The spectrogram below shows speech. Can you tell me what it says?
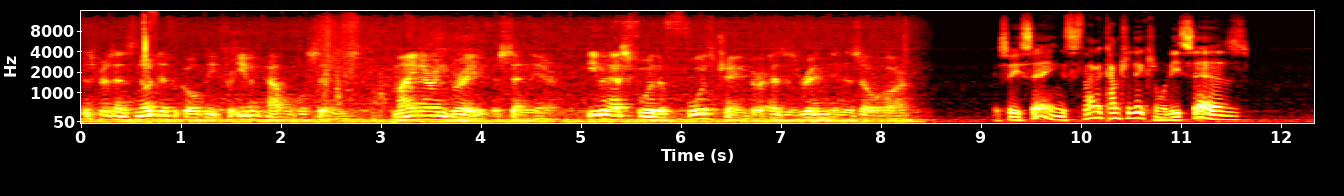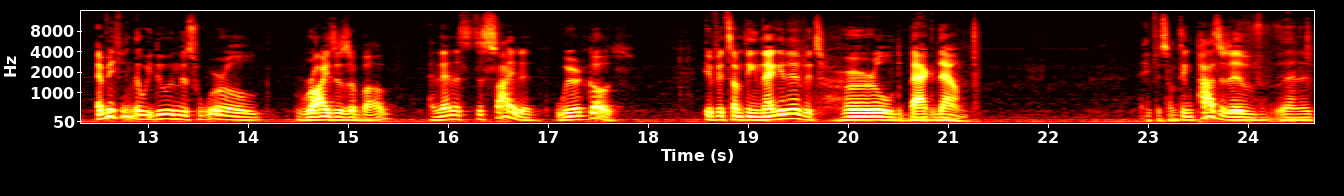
This presents no difficulty for even palpable sins. Minor and grave ascend there. Even as for the fourth chamber, as is written in the Zohar. So he's saying it's not a contradiction. What he says, everything that we do in this world rises above, and then it's decided where it goes. If it's something negative, it's hurled back down. If it's something positive, then it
